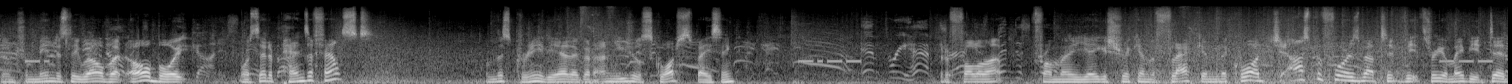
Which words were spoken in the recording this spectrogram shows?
Doing tremendously well, but oh boy. Was that a Panzerfaust? On this grenadier, they've got unusual squad spacing. Bit of follow-up from a. Jaeger Schreck and the flak, and the quad just before it was about to vet 3, or maybe it did.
